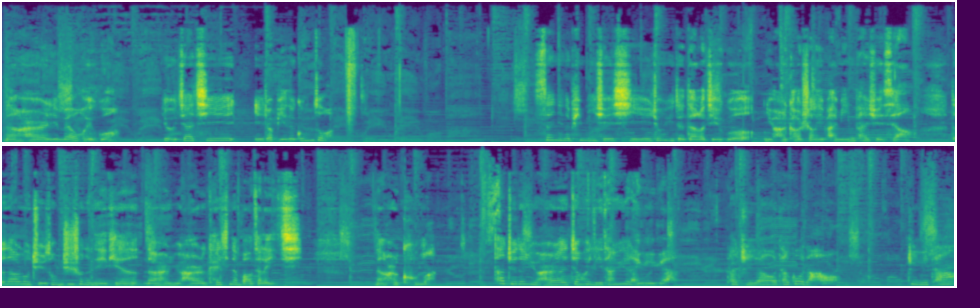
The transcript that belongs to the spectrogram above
男孩也没有回过，有假期也找别的工作。三年的拼命学习，终于得到了结果。女孩考上了一排名牌学校，得到录取通知书的那一天，男孩女孩开心的抱在了一起。男孩哭了，他觉得女孩将会离他越来越远。他只要她过得好，至于他，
